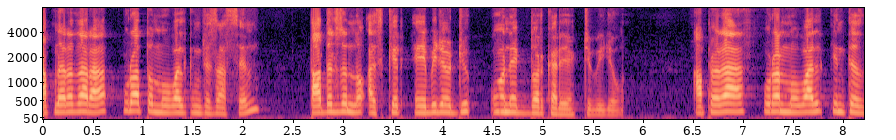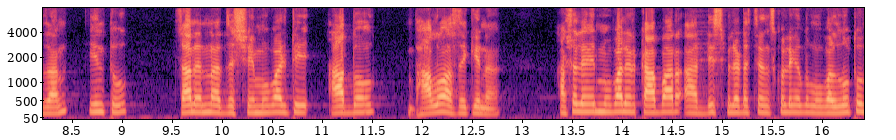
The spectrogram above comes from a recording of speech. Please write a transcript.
আপনারা যারা পুরাতন মোবাইল কিনতে চাচ্ছেন, তাদের জন্য আজকের এই ভিডিওটি অনেক দরকারি একটি ভিডিও। আপনারা পুরান মোবাইল কিনতে যান, কিন্তু জানেন না যে সেই মোবাইলটি আদৌ ভালো আছে কি না আসলে এই মোবাইলের কাভার আর ডিসপ্লেটা চেঞ্জ করলে কিন্তু মোবাইল নতুন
